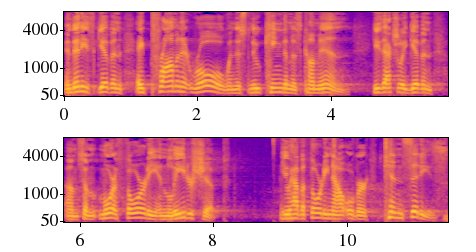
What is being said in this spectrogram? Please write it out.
And then he's given a prominent role when this new kingdom has come in. He's actually given um, some more authority and leadership. You have authority now over 10 cities,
